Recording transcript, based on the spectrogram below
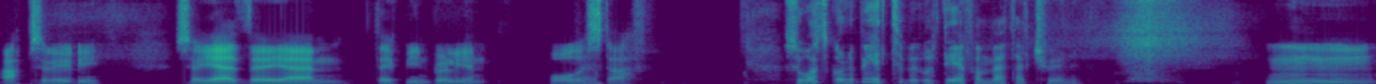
absolutely. So yeah, they um they've been brilliant, all the Yeah. staff. So what's going to be a typical day for method training? Mm,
